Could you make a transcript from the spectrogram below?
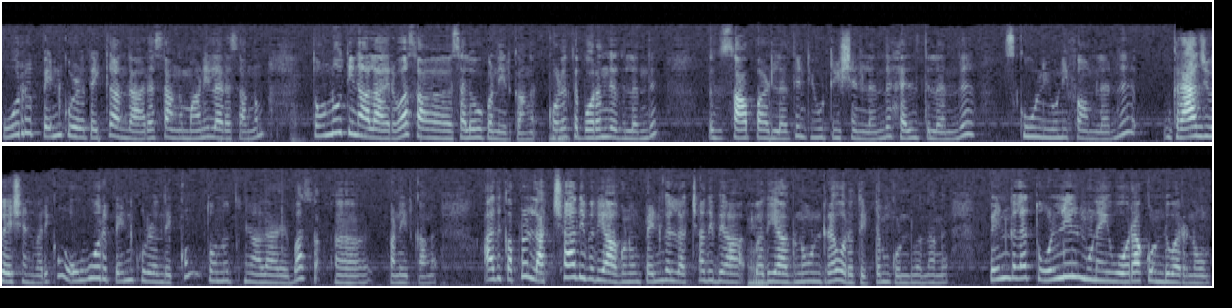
ஒரு பெண் குழந்தைக்கு அந்த அரசாங்கம் மாநில அரசாங்கம் தொண்ணூத்தி நாலாயிரம் ரூபாய் செலவு பண்ணிருக்காங்க குழந்தை பிறந்ததுல இருந்து சாப்பாடுல இருந்து நியூட்ரிஷன்ல இருந்து ஹெல்த்ல இருந்து ஸ்கூல் யூனிஃபார்ம்ல இருந்து கிராஜுவேஷன் வரைக்கும் ஒவ்வொரு பெண் குழந்தைக்கும் தொண்ணூத்தி நாலாயிரம் ரூபாய் பண்ணிருக்காங்க அதுக்கப்புறம் லட்சாதிபதி ஆகணும் பெண்கள் லட்சாதிபதி ஆகணும்ன்ற ஒரு திட்டம் கொண்டு வந்தாங்க. பெண்களை தொழில் முனைவோரா கொண்டு வரணும்.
